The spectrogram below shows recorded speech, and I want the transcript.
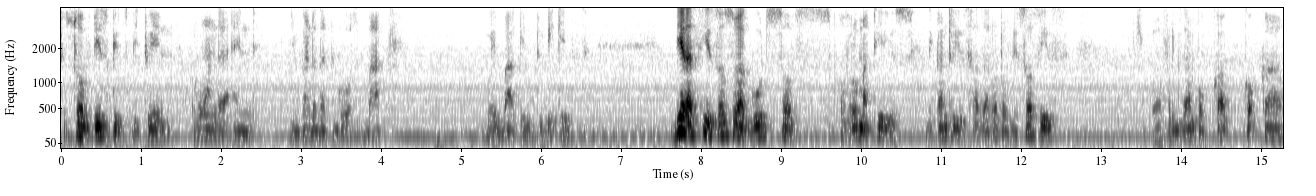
to solve disputes between Rwanda and Uganda that goes back way back into decades. DRC is also a good source of raw materials. The country has a lot of resources, for example, coca,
